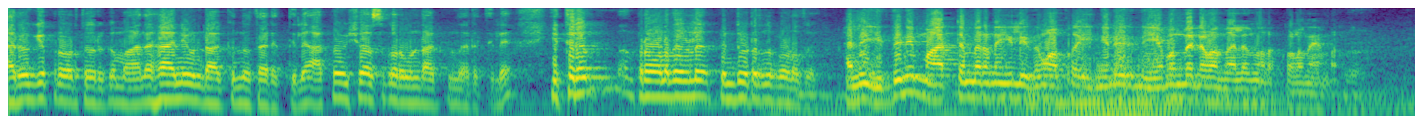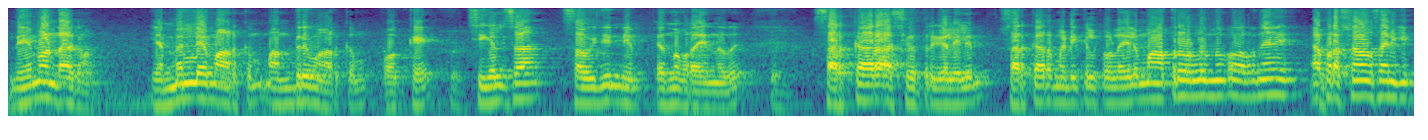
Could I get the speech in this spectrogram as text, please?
ആരോഗ്യ പ്രവർത്തകർക്ക് മാനഹാനി ഉണ്ടാക്കുന്ന തരത്തിൽ ആത്മവിശ്വാസക്കുറവുണ്ടാക്കുന്ന തരത്തിൽ ഇത്തരം പ്രവണതകൾ പിന്തുടർന്ന് പോണത്? അല്ല ഇതിന് മാറ്റം വരണമെങ്കിൽ ഇത് മാത്രം ഇങ്ങനെ ഒരു നിയമം തന്നെ വന്നാലേ നടക്കുള്ള നിയമം. നിയമം ഉണ്ടാക്കണം. എം എൽ എമാർക്കും മന്ത്രിമാർക്കും ഒക്കെ ചികിത്സാ സൗജന്യം എന്ന് പറയുന്നത് സർക്കാർ ആശുപത്രികളിലും സർക്കാർ മെഡിക്കൽ കോളേജിലും മാത്രമേ ഉള്ളൂ എന്ന് പറഞ്ഞാൽ ആ പ്രശ്നം അവസാനിക്കും.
